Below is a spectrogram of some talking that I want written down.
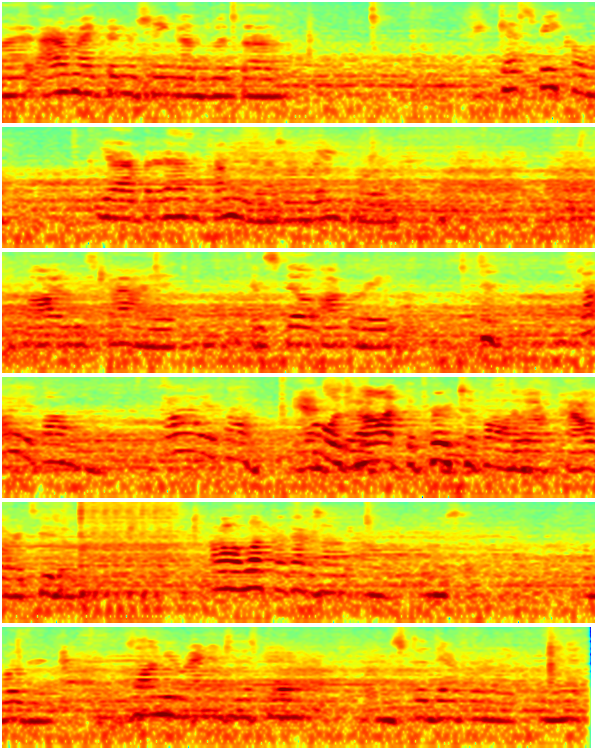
But I don't like big machine guns with the, Get speed cola. yeah, but it hasn't come yet, that's what I'm waiting for. To fall in the sky and still operate. The sky is on. The sky is on. And oh, it's not the perk to still have power too. Oh, look, I got a zombie. Oh, I missed it. What was it? Zombie ran into his pool and stood there for like a minute.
